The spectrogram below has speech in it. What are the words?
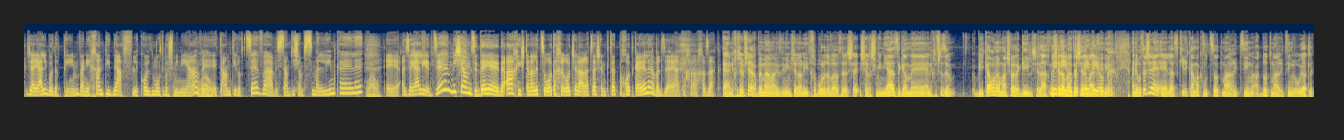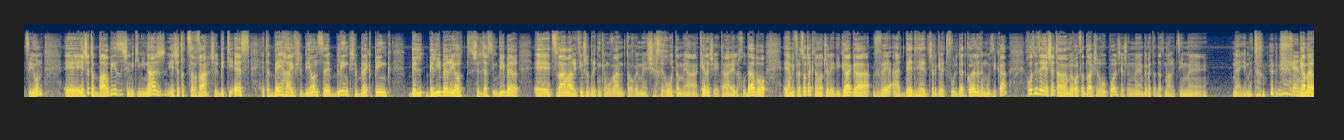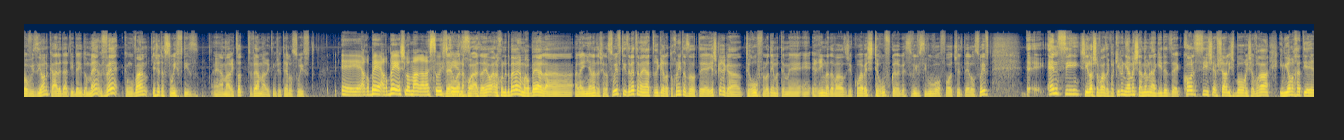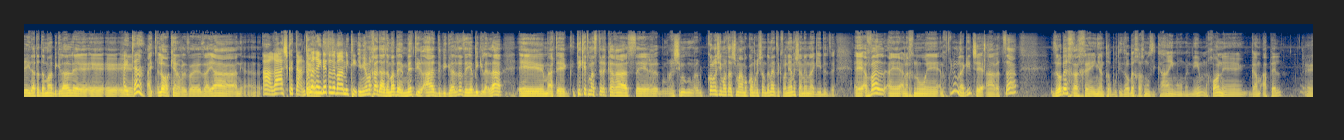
שהיה לי בו דפים, ואני הכנתי דף לכל דמות בשמינייה, וואו. והתאמתי לו צבע, ושמתי שם סמלים כאלה. וואו. אז היה לי את זה, משם זה די דעך, השתנה לצורות אחרות של הערצה שהן קצת פחות כאלה, אבל זה היה ככה חזק. אה, אני חושב שהרבה מהמאזינים שלנו יתחברו לדבר הזה של- של השמינייה, זה גם, אה, אני חושב שזה בעיקר אומר משהו על הגיל שלך ושל בדיוק, המ- ושל בדיוק. המאזינים. אני רוצה אה, להזכיר כמה קבוצות מעריצים, עדות מעריצים ראויות לציון. אה, יש את הברביז של ניקי מנאז', יש את הצבא של BTS, את הבייהייב של ביונסה, בלינק של בלק פינק, הבליבריות של ג'סטין ביבר, אה, צבא המעריצים של בריטני כמובן, טוב, הם אה, שחררו אותה מהכלא שהיא הייתה אה, לכודה בו, המפלצות הקטנות של ליידי גאגה וה- Deadheads של גרייטפול דד, כל אלה זה מוזיקה. חוץ מזה יש את המרוץ לדראג של רופול, שיש להם באמת עדת מעריצים מאיימת. כן. גם האירוויזיון, קהל לדעתי די דומה, וכמובן יש את הסוויפטיז, המעריצות והמעריצים של טיילור סוויפט. אה, הרבה, הרבה יש לומר על הסוויפטיז. זהו, אנחנו, אז היום, אנחנו נדבר היום הרבה על, ה, על העניין הזה של הסוויפטי, זה בעצם היה טריגר לתוכנית הזאת. אה, יש כרגע טירוף, אני לא יודע אם אתם אה, ערים לדבר הזה שקורה, אבל יש טירוף כרגע סביב סיבוב ההופעות של טיילור סוויפט. אה, אין שיא שהיא לא שברה, זה כבר כאילו נהיה משעמם להגיד את זה. כל שיא שאפשר לשבור היא שברה. אם יום אחד תהיה רעידת אדמה בגלל... אה, אה, אה, הייתה. הי- לא, כן, אבל זה, זה היה... אני, אה, רעש קטן. אתה אומר כן. רעידת אדמה אמיתית. אם יום אחד האדמה באמת תרעד בגלל זה, זה יהיה בגללה. טיקט מאסטר קרס, אה, רשימ, כל רשימות ההשמעה, מקום ראשון, באמת, זה כבר נהיה משעמם להגיד את זה. אה, אבל אה, אנחנו, אה, אנחנו צריכים גם להגיד שהערצה... זה לא בהכרח אה, עניין תרבותי, זה לא בהכרח מוזיקאים או אומנים, נכון? אה, גם אפל. אה,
